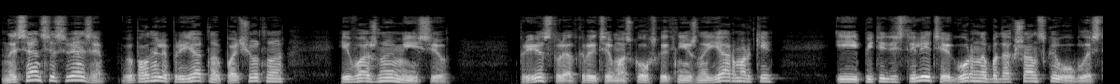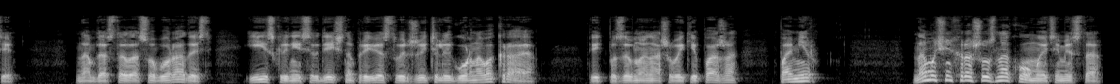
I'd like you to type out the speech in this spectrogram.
На сеансе связи выполняли приятную, почетную и важную миссию. Приветствовали открытие Московской книжной ярмарки и 50-летие Горно-Бадахшанской области. Нам достала особую радость и искренне и сердечно приветствовать жителей горного края, ведь позывной нашего экипажа «Памир». Нам очень хорошо знакомы эти места,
